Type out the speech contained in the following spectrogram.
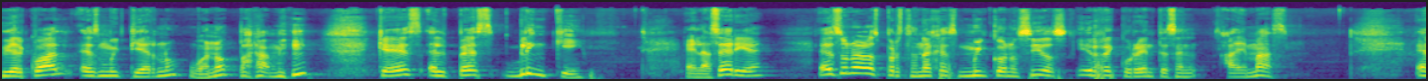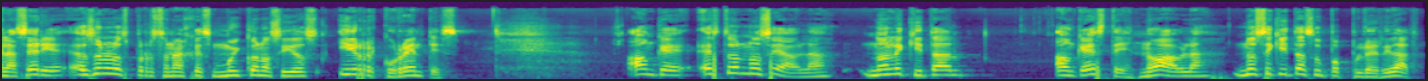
y del cual es muy tierno, bueno, para mí, que es el pez Blinky? En la serie es uno de los personajes muy conocidos y recurrentes además. En la serie es uno de los personajes muy conocidos y recurrentes. Aunque esto no se habla, no le quita, aunque este no habla, no se quita su popularidad,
